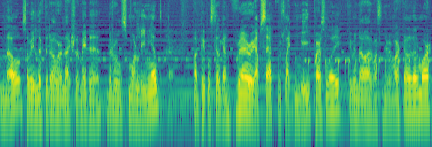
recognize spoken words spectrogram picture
no. So we looked it over and actually made the, the rules more lenient. But people still got very upset with like me personally, even though I wasn't even working on it anymore.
